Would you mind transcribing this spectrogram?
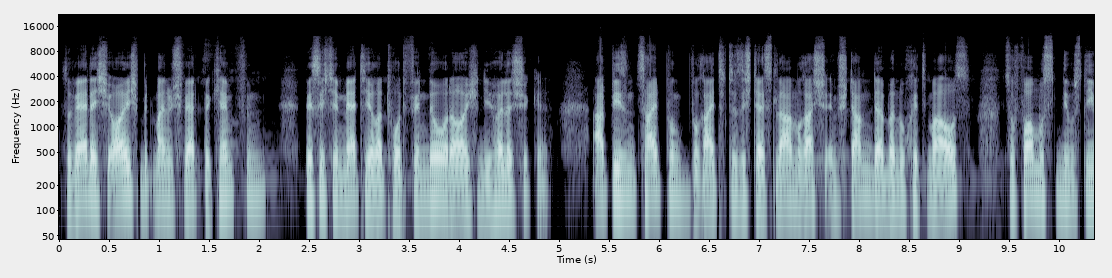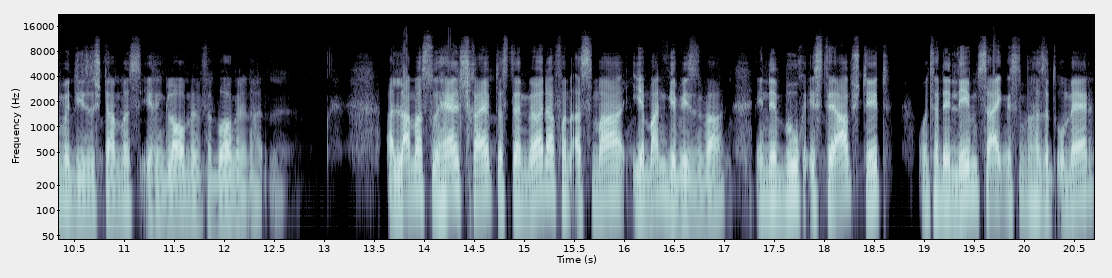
so werde ich euch mit meinem Schwert bekämpfen, bis ich den Märtyrertod finde oder euch in die Hölle schicke. Ab diesem Zeitpunkt breitete sich der Islam rasch im Stamm der Banu Khitma aus. Zuvor mussten die Muslime dieses Stammes ihren Glauben im Verborgenen halten. Allama Suhail schreibt, dass der Mörder von Asma ihr Mann gewesen war. In dem Buch Isteab steht, unter den Lebensereignissen von Hazrat Umar,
